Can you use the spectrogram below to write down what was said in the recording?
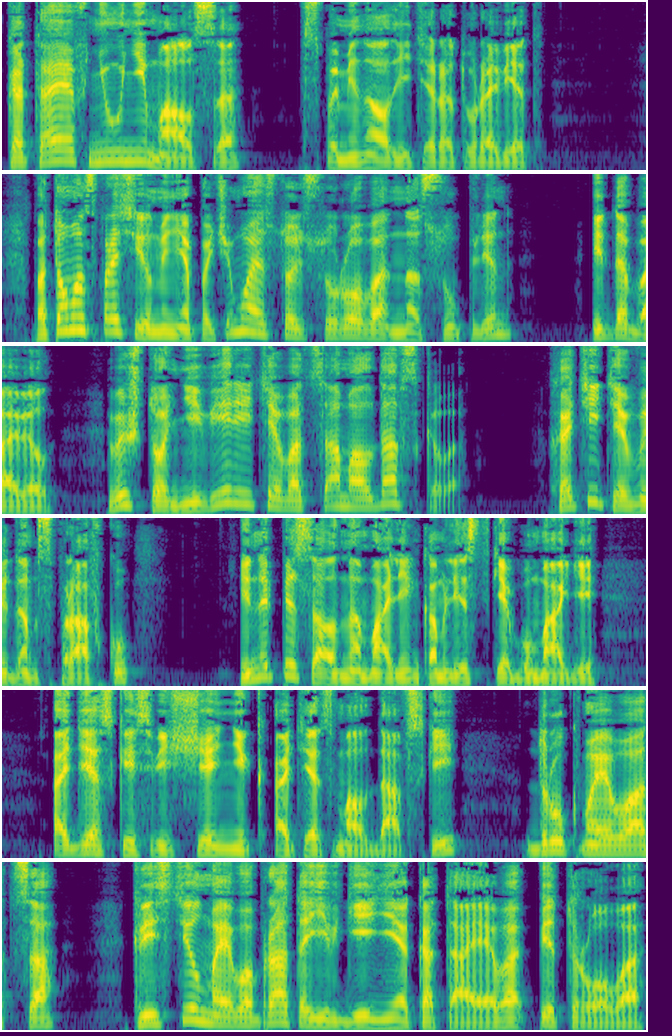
Катаев не унимался, вспоминал литературовед. Потом он спросил меня, почему я столь сурово насуплен, и добавил, «Вы что, не верите в отца Молдавского? Хотите, выдам справку?» И написал на маленьком листке бумаги, «Одесский священник, отец Молдавский, друг моего отца, крестил моего брата Евгения Катаева Петрова».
